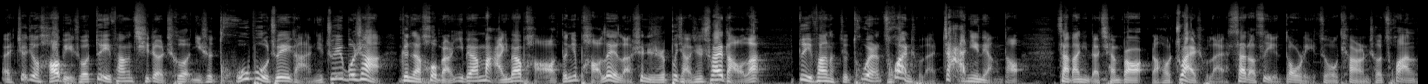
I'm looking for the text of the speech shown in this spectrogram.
哎，这就好比说，对方骑着车，你是徒步追赶，你追不上，跟在后边一边骂一边跑。等你跑累了，甚至是不小心摔倒了，对方呢就突然窜出来扎你两刀，再把你的钱包然后拽出来塞到自己兜里，最后跳上车窜了。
